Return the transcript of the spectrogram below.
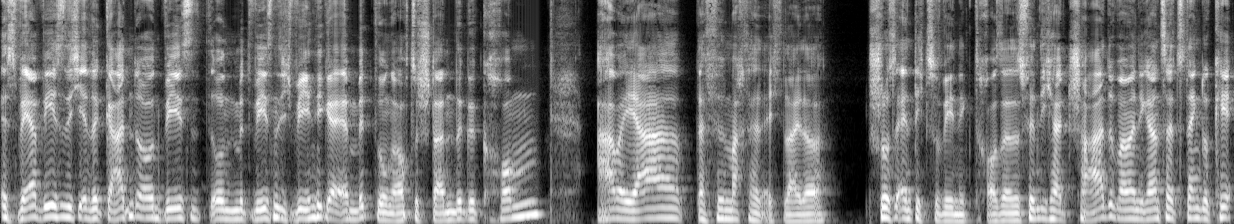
es wäre wesentlich eleganter und, wesentlich, und mit wesentlich weniger Ermittlung auch zustande gekommen. Aber ja, der Film macht halt echt leider schlussendlich zu wenig draus. Also das finde ich halt schade, weil man die ganze Zeit denkt, okay,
